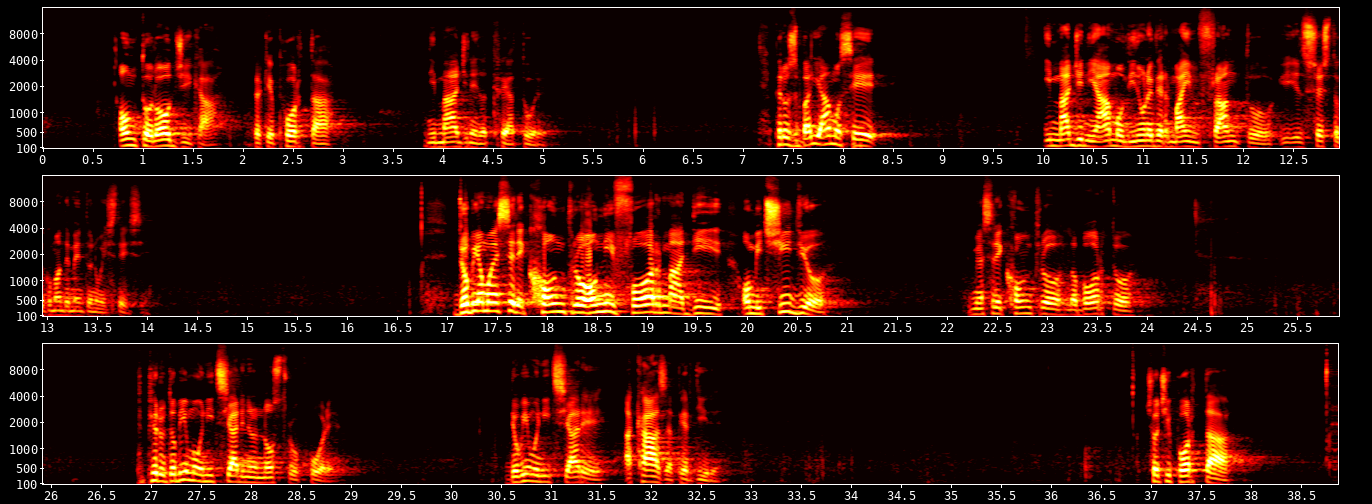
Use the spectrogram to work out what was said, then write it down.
ontologica perché porta l'immagine del creatore. Però sbagliamo se immaginiamo di non aver mai infranto il sesto comandamento noi stessi. Dobbiamo essere contro ogni forma di omicidio, dobbiamo essere contro l'aborto, però dobbiamo iniziare nel nostro cuore, dobbiamo iniziare a casa per dire. Ciò ci porta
